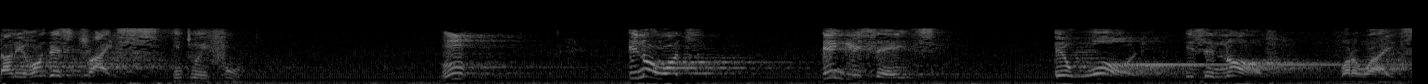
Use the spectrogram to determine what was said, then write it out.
than a hundred strikes into a fool. Hmm? You know what English says? A word is enough for a wise.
